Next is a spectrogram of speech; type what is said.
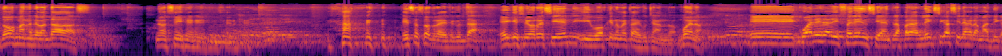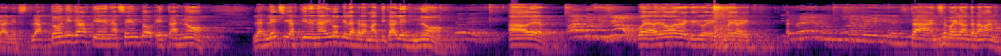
Dos manos levantadas. No, sí. Esa es otra dificultad. El que llegó recién y vos que no me estás escuchando. Bueno, eh, ¿cuál es la diferencia entre las palabras léxicas y las gramaticales? Las tónicas tienen acento, estas no. Las léxicas tienen algo que las gramaticales no. A ver. ¡Ah! Bueno, a ver, vamos a ver eh, decir. Está, entonces para que levantas la mano.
